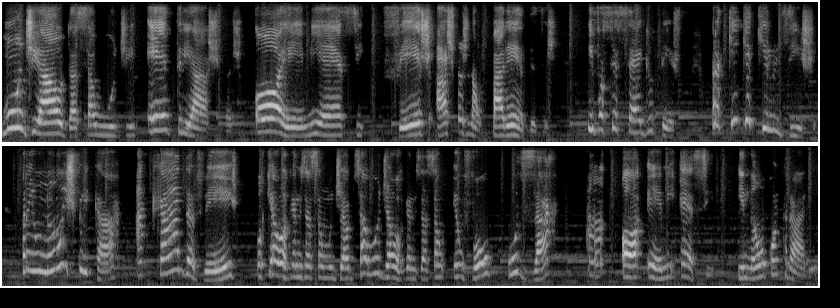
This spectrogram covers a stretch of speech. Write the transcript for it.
Mundial da Saúde, entre aspas, OMS, fecha, aspas não, parênteses, e você segue o texto. Para que, que aquilo existe? para eu não explicar a cada vez, porque a Organização Mundial de Saúde, a organização, eu vou usar a OMS e não o contrário,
